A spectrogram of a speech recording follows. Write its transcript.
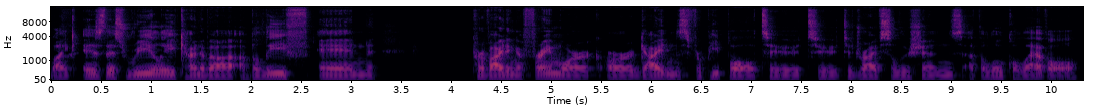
Like is this really kind of a, a belief in providing a framework or guidance for people to to to drive solutions at the local level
